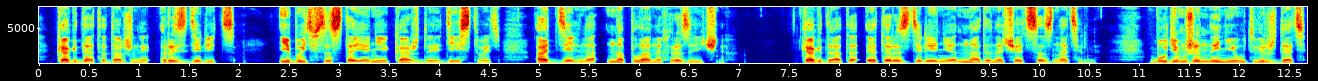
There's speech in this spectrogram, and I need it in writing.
– когда-то должны разделиться – и быть в состоянии каждое действовать отдельно на планах различных. Когда-то это разделение надо начать сознательно. Будем же ныне утверждать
